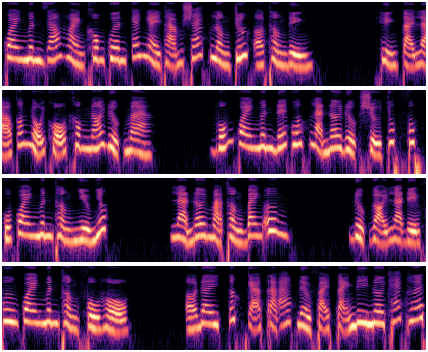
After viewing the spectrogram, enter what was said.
Quan Minh Giáo Hoàng không quên cái ngày thảm sát lần trước ở thần điện. Hiện tại lão có nỗi khổ không nói được mà. Vốn Quan Minh Đế Quốc là nơi được sự chúc phúc của Quan Minh Thần nhiều nhất. Là nơi mà thần ban ưng. Được gọi là địa phương Quan Minh Thần phù hộ. Ở đây tất cả tà ác đều phải tản đi nơi khác hết.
